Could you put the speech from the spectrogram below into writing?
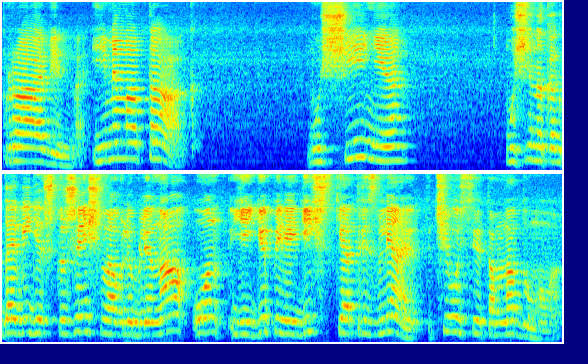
правильно, именно так мужчине, мужчина, когда видит, что женщина влюблена, он ее периодически отрезвляет. Чего себе там надумала?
